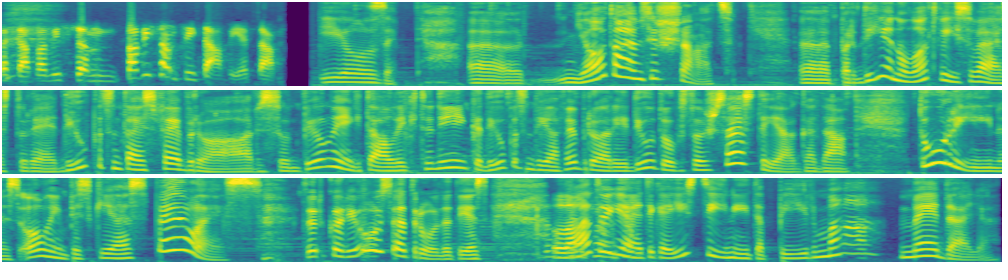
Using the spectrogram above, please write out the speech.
Tā kā pavisam, pavisam citā vietā. Ilze. Uh, jautājums ir šāds. Uh, par dienu Latvijas vēsturē 12. februāris un pilnīgi tā liktenī, ka 12. februārī 2006. gadā Turīnas Olimpiskajās spēlēs, tur, kur jūs atrodaties, Latvijai tikai izcīnīta pirmā medaļa.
